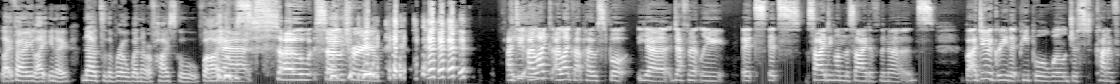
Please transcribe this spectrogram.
like very like, you know, nerds are the real winner of high school vibes. Yeah, so, so true. I do. I like. I like that post, but yeah, definitely, it's it's siding on the side of the nerds. But I do agree that people will just kind of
